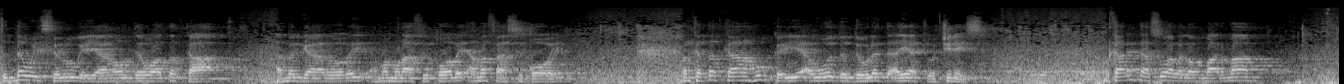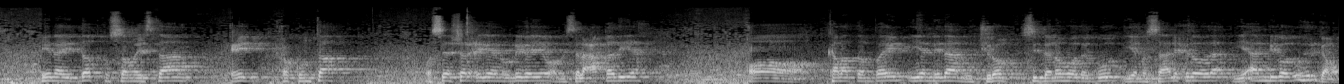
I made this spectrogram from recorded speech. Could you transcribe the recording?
Dadna way saluugayaan oo dee waa dadkaa ama gaaloobay ama munaafiqoobay ama faasiqoobay. Marka dadkaana hubka iyo awoodda dowladda ayaa joojinaysa. Marka arrintaasi waa lagama maarmaan inay dadku samaystaan cid xukunta oo sida sharcigeennu dhigayo waa masale caqadiya oo kala dambayn iyo nidaam uu jiro si danahooda guud iyo masaalixdooda iyo amnigooda u hirgalo.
